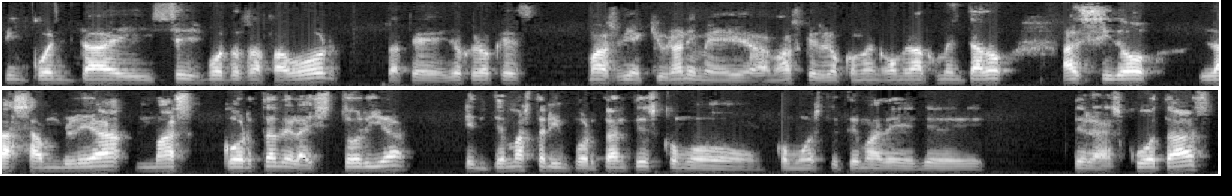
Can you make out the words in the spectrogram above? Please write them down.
56 votos a favor, o sea que yo creo que es más bien que unánime, además que lo como me ha comentado, ha sido la asamblea más corta de la historia en temas tan importantes como, como este tema de, de, las cuotas.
